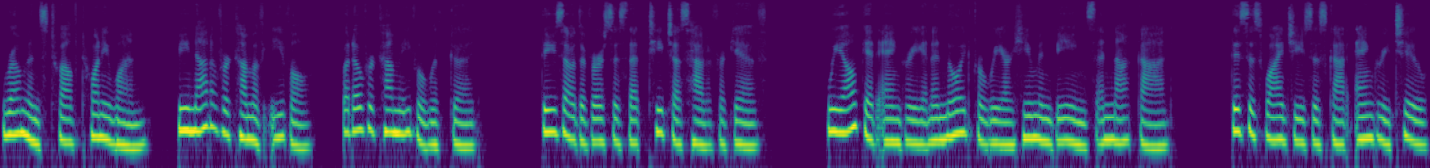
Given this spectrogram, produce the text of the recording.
Romans 12:21 Be not overcome of evil, but overcome evil with good. These are the verses that teach us how to forgive. We all get angry and annoyed for we are human beings and not God. This is why Jesus got angry too,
